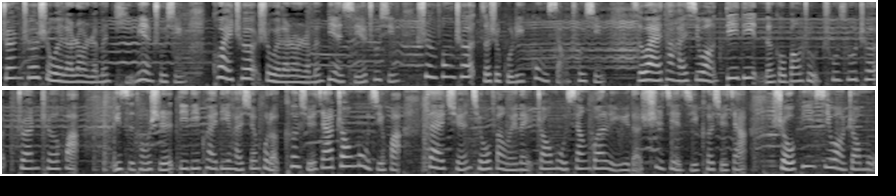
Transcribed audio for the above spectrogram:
专车是为了让人们体面出行，快车是为了让人们便携出行，顺风车则是鼓励共享出行。此外，他还希望滴滴能够帮助出租车专车化。与此同时，滴滴快滴还宣布了科学家招募计划，在全球范围内招募相关领域的世界级科学家。首批希望招招募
